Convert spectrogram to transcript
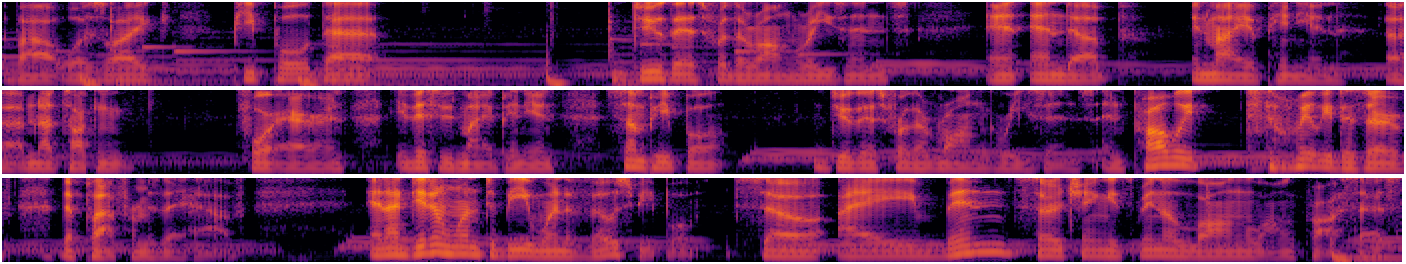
about was like people that do this for the wrong reasons and end up, in my opinion, uh, I'm not talking for Aron, this is my opinion. Some people do this for the wrong reasons and probably don't really deserve the platforms they have. And I didn't want to be one of those people. So I've been searching. It's been a long, long process.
